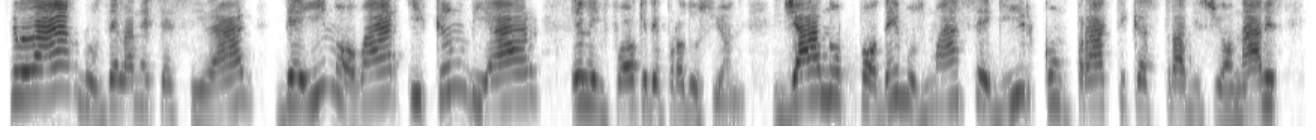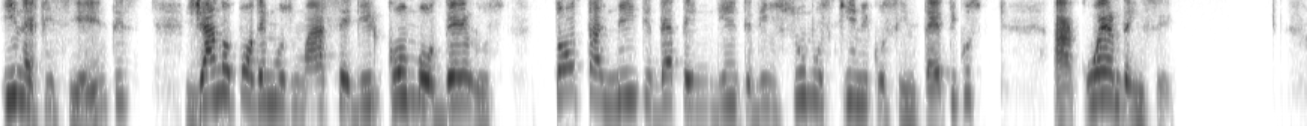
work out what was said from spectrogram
claros de la necesidade de inovar e cambiar o enfoque de produção. Já não podemos mais seguir com práticas tradicionais ineficientes, já não podemos mais seguir com modelos totalmente dependentes de insumos químicos sintéticos. Acuérdense,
